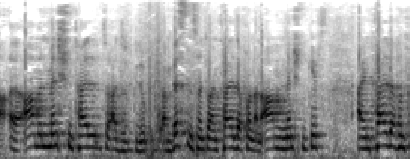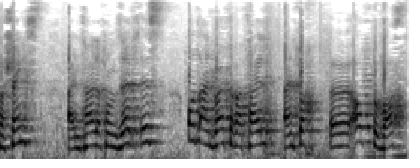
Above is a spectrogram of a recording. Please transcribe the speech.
äh, armen Menschen teilen, also du, am besten ist, wenn du einen Teil davon an armen Menschen gibst, einen Teil davon verschenkst, einen Teil davon selbst isst und ein weiterer Teil einfach äh, aufbewahrst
